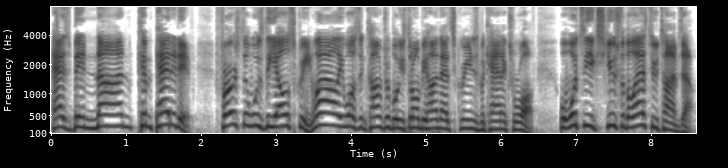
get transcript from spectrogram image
has been non competitive. First, it was the L screen. Well, he wasn't comfortable. He's thrown behind that screen. His mechanics were off. Well, what's the excuse for the last two times out?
